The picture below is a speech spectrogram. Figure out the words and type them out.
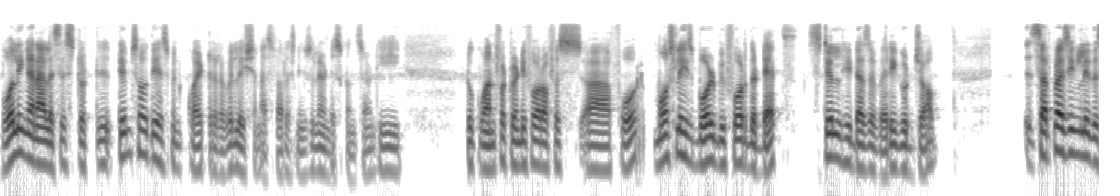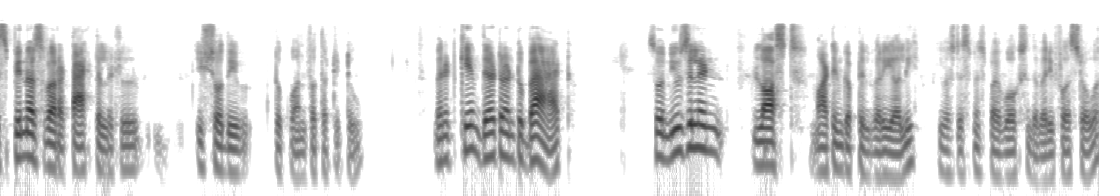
bowling analysis, Tim Southee has been quite a revelation as far as New Zealand is concerned. He took one for 24 of his uh, four. Mostly he's bowled before the death. Still, he does a very good job. Surprisingly, the spinners were attacked a little. Ish Sodhi took one for 32. When it came their turn to bat, so New Zealand lost Martin Guptill very early. He was dismissed by Woakes in the very first over.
